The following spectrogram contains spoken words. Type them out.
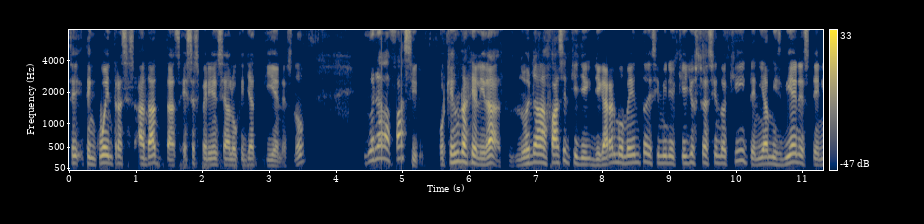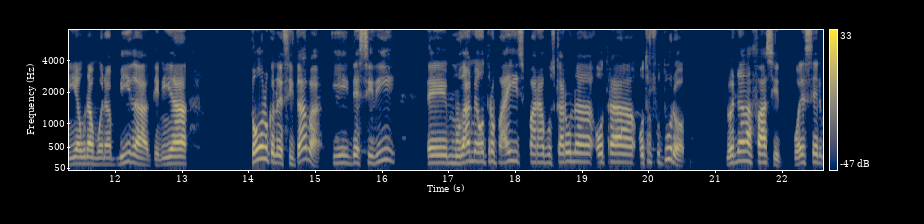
te, te encuentras adaptas esa experiencia a lo que ya tienes, ¿no? no es nada fácil, porque es una realidad. No es nada fácil que lle- llegar al momento de decir, mire, ¿qué yo estoy haciendo aquí? Tenía mis bienes, tenía una buena vida, tenía todo lo que necesitaba y decidí eh, mudarme a otro país para buscar una, otra, otro futuro. No es nada fácil, puede ser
